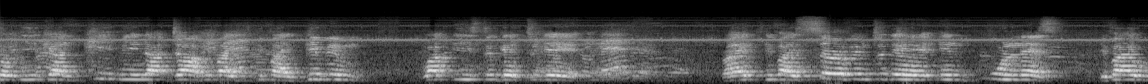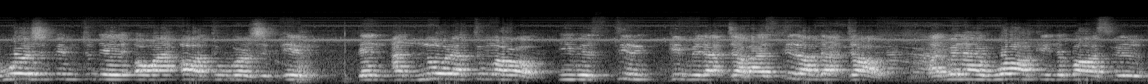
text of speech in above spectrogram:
So he can keep me in that job if I if I give him what he is to get today. Right? If I serve him today in fullness, if I worship him today or I ought to worship him, then I know that tomorrow he will still give me that job. I still have that job. And when I walk in, the boss will,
